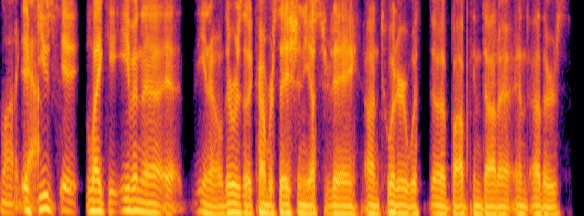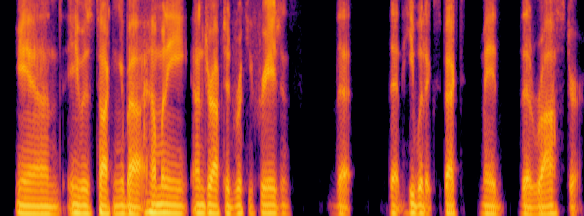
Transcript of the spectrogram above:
lot of if you it, like even uh, you know there was a conversation yesterday on Twitter with uh, Bob Condotta and others, and he was talking about how many undrafted rookie free agents that that he would expect made the roster,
